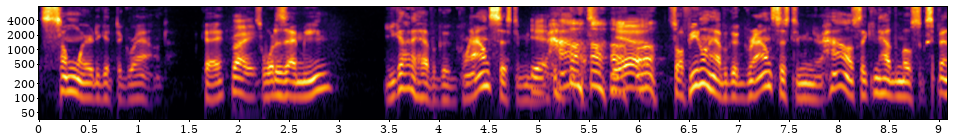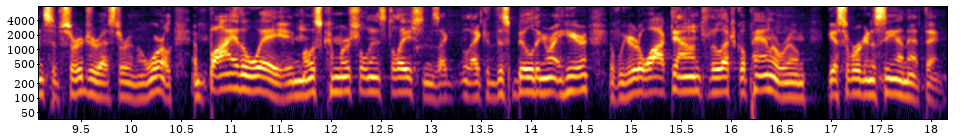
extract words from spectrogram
somewhere to get to ground. Okay. Right. So what does that mean? You got to have a good ground system in your house. Yeah. So if you don't have a good ground system in your house, they can have the most expensive surge arrestor in the world. And by the way, in most commercial installations, like like this building right here, if we were to walk down to the electrical panel room, guess what we're going to see on that thing?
